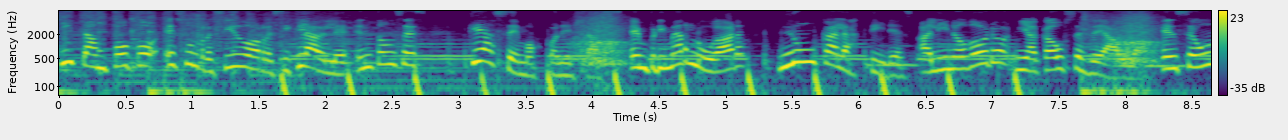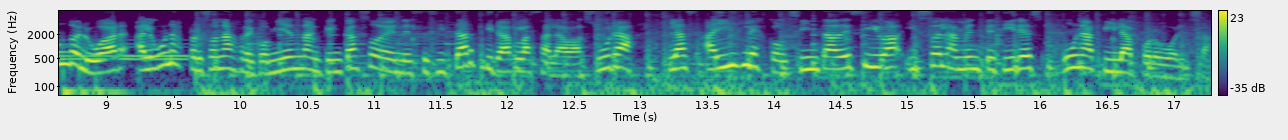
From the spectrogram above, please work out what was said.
y tampoco es un residuo reciclable. Entonces, ¿Qué hacemos con ellas? En primer lugar, nunca las tires al inodoro ni a cauces de agua. En segundo lugar, algunas personas recomiendan que en caso de necesitar tirarlas a la basura, las aísles con cinta adhesiva y solamente tires una pila por bolsa.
